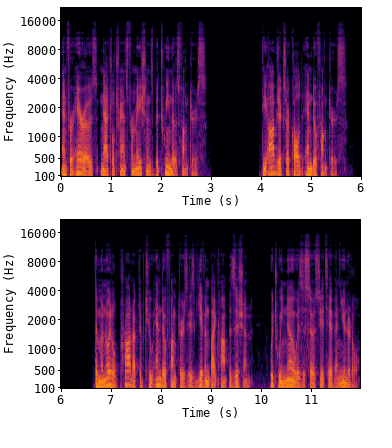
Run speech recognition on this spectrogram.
and for arrows natural transformations between those functors. The objects are called endofunctors. The monoidal product of two endofunctors is given by composition, which we know is associative and unital.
